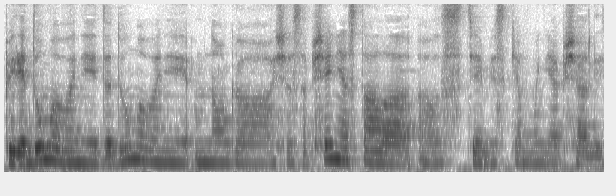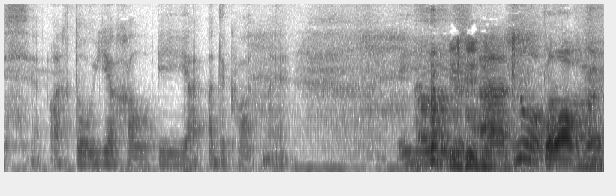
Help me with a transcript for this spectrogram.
передумываний, додумываний, много сейчас общения стало с теми, с кем мы не общались, а кто уехал и адекватные. И, э, ну, Плавные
